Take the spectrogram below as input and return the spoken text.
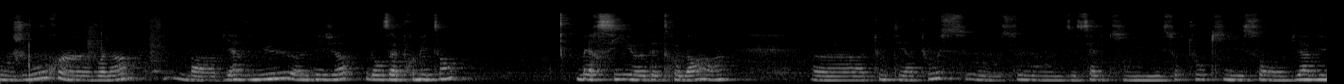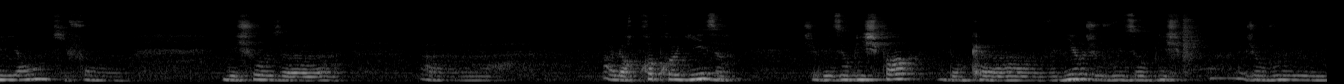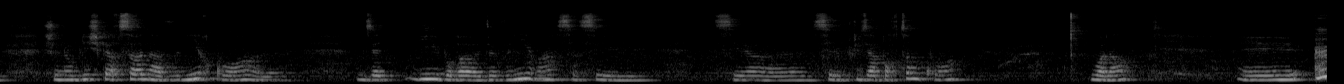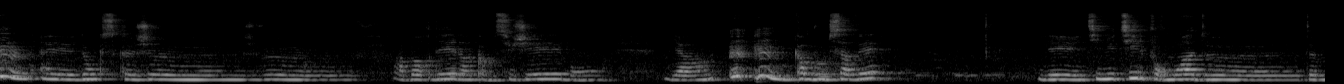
Bonjour, euh, voilà, bah, bienvenue euh, déjà dans un premier temps. Merci euh, d'être là, hein, à toutes et à tous, ceux et celles qui, surtout qui sont bienveillants, qui font des choses à leur propre guise. Je ne les oblige pas, donc à venir, je vous oblige, je, n'oblige personne à venir, quoi. Hein, vous êtes libre de venir, hein, ça euh, c'est le plus important, quoi. Voilà. Et, donc ce que je, veux aborder là comme sujet, bon, il y a, comme vous le savez, il est inutile pour moi de, de,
